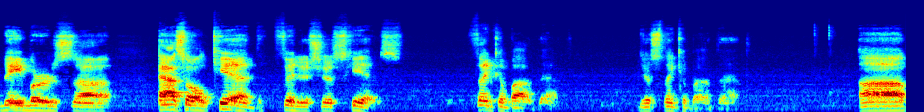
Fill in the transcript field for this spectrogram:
neighbor's uh, asshole kid finishes his. Think about that. Just think about that. Uh,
